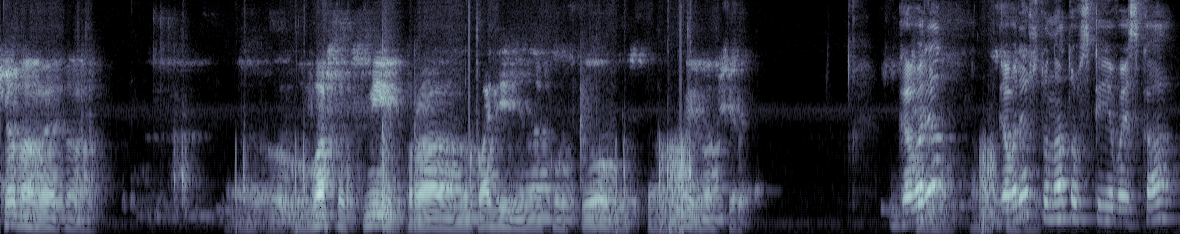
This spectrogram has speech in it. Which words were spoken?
Что там это э, в ваших СМИ про нападение на Курскую область, там, ну и вообще. Говорят, говорят, что натовские войска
